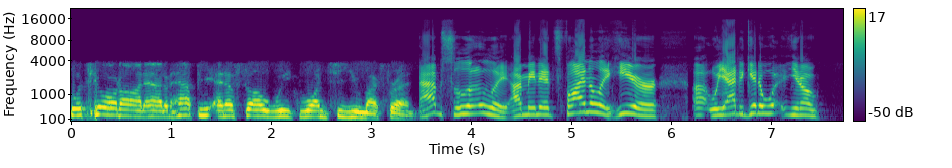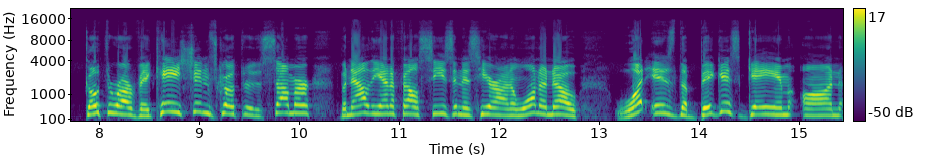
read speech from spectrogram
What's going on, Adam? Happy NFL Week One to you, my friend. Absolutely. I mean, it's finally here. Uh, we had to get away, you know, go through our vacations, go through the summer, but now the NFL season is here, and I want to know what is the biggest game on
